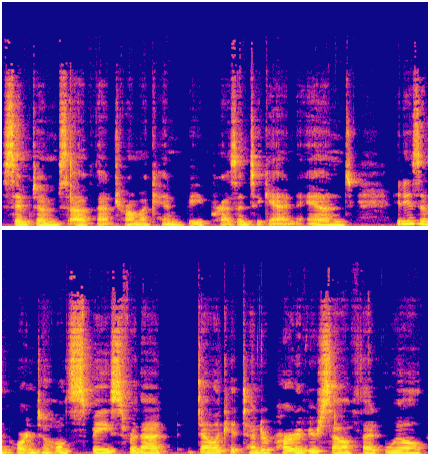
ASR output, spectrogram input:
symptoms of that trauma can be present again. And it is important to hold space for that delicate, tender part of yourself that will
